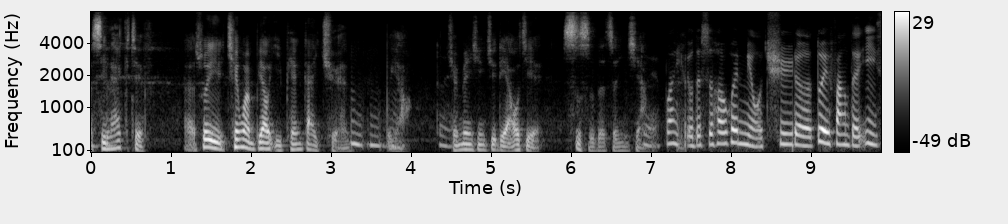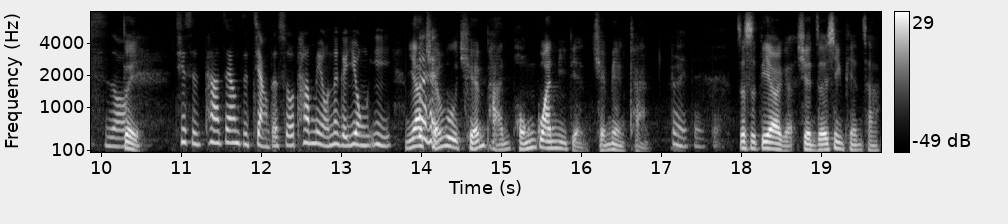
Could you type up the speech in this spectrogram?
，selective，呃，所以千万不要以偏概全，嗯嗯，不要，对，全面性去了解事实的真相，对，不然有的时候会扭曲了对方的意思哦，对。其实他这样子讲的时候，他没有那个用意。你要全部全盘宏观一点，全面看。对对对，这是第二个选择性偏差。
